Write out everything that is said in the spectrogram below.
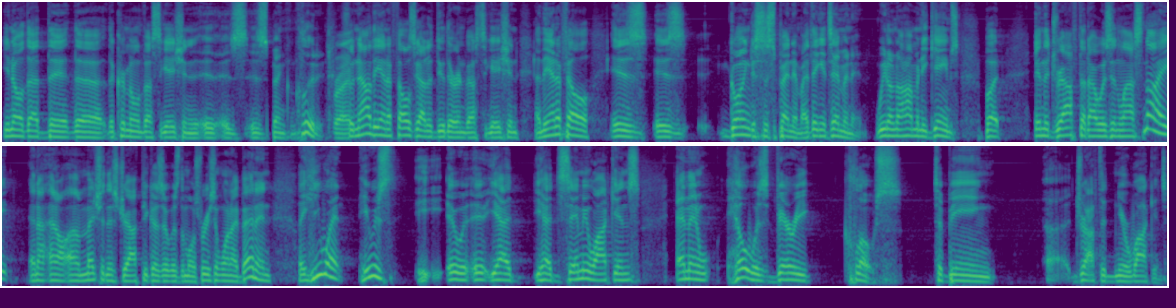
you know that the the, the criminal investigation is, is has been concluded. Right. So now the NFL's got to do their investigation, and the NFL is is going to suspend him. I think it's imminent. We don't know how many games, but in the draft that I was in last night, and, I, and I'll, I'll mention this draft because it was the most recent one I've been in. Like he went, he was, he, it, it, you had you had Sammy Watkins, and then Hill was very close to being uh, drafted near Watkins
